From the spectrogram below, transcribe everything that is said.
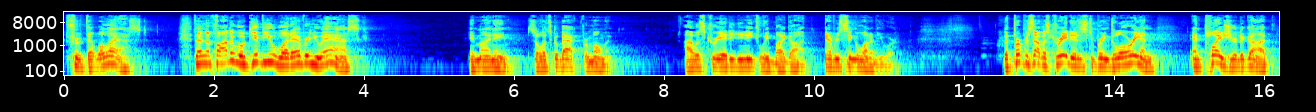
Fruit that will last. Then the Father will give you whatever you ask in my name. So let's go back for a moment. I was created uniquely by God. Every single one of you were. The purpose I was created is to bring glory and, and pleasure to God.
